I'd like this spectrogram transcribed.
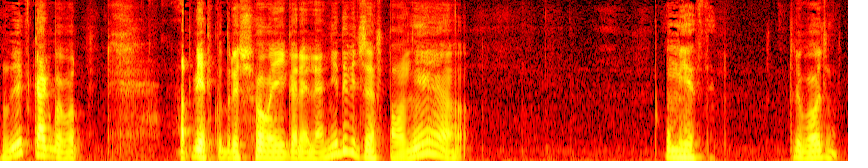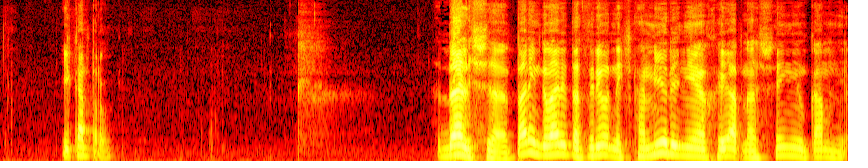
Здесь как бы вот ответ Кудряшова Игоря Леонидовича вполне уместен, тревожен и контроль. Дальше. Парень говорит о серьезных намерениях и отношению ко мне.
